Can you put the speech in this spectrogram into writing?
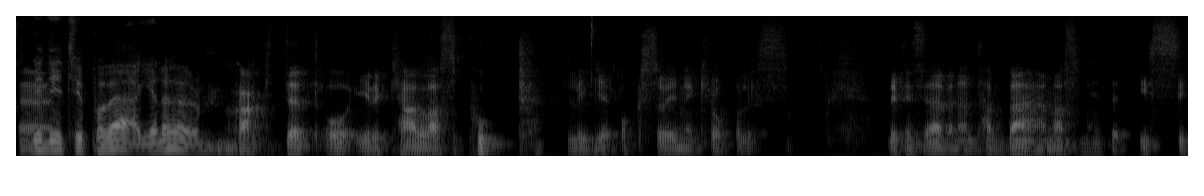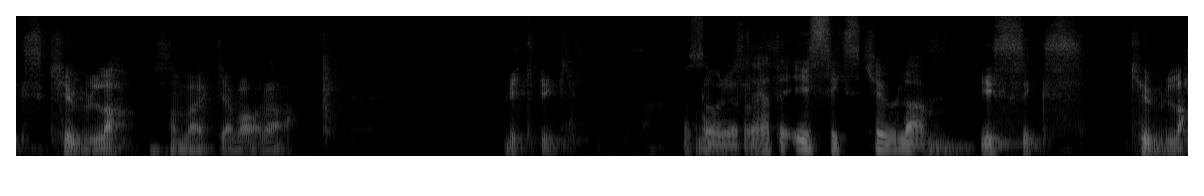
det är Eh, dit vi är på väg, eller hur? Schaktet och Irkallas port ligger också i Nekropolis. Det finns även en taverna som heter Issix kula som verkar vara viktig. Vad sa du att det hette? Isix kula. Issix kula.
